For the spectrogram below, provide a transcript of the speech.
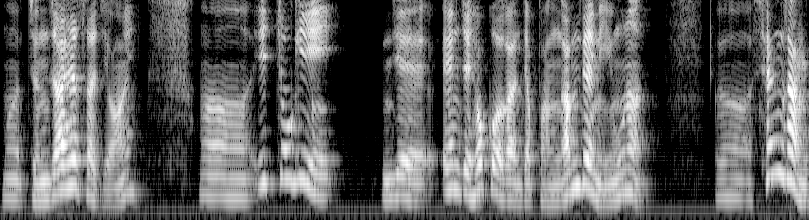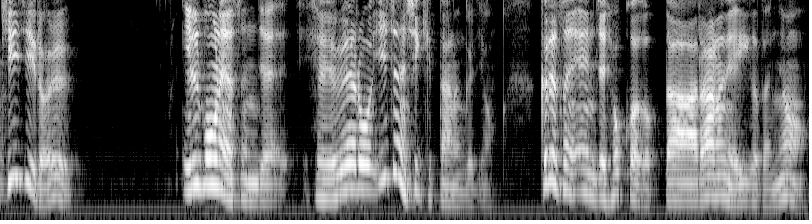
뭐 전자 회사죠. 어, 이쪽이 이제 엔저 효과가 이제 반감된 이유는 그 생산 기지를 일본에서 이제 해외로 이전시켰다는 거죠. 그래서 이제 효과가 없다라는 얘기거든요.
